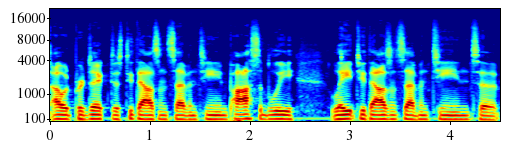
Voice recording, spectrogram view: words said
I would predict is 2017, possibly late 2017 to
